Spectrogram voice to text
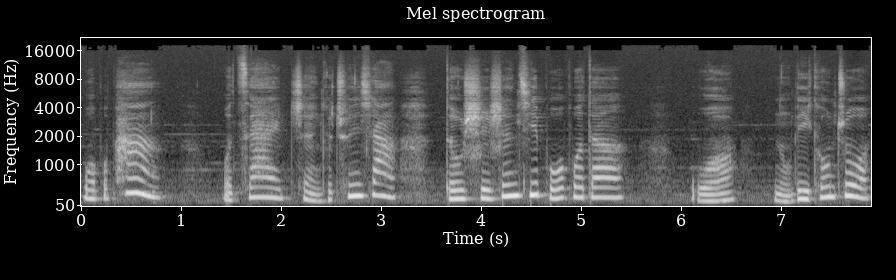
我不怕。我在整个春夏。都是生机勃勃的。我努力工作，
